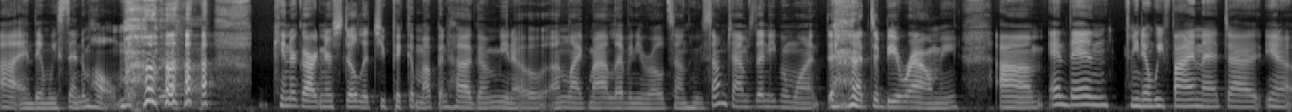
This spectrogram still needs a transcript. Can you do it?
uh, and then we send them home. Kindergartners still let you pick them up and hug them. You know, unlike my 11 year old son, who sometimes doesn't even want to be around me. Um, and then you know we find that uh, you know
